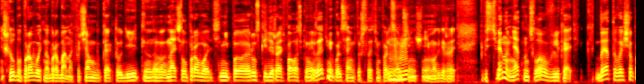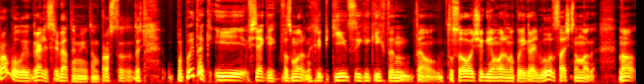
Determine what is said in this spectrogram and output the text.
решил попробовать на барабанах. Причем как-то удивительно начал пробовать не по русски держать палочку между этими пальцами, потому что с этим пальцем mm-hmm. вообще ничего не мог держать. И постепенно меня это начало вовлекать. До этого еще пробовал, играли с ребятами, там просто то есть, попыток и всяких возможных репетиций, каких-то там тусовочек, где можно поиграть, было достаточно много. Но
